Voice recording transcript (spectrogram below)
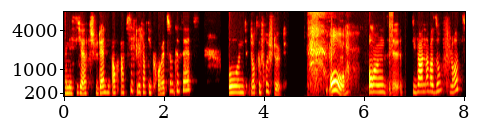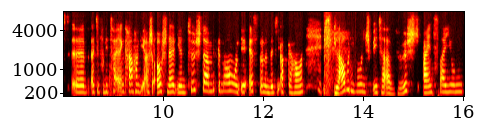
bin ich sicher, Studenten auch absichtlich auf die Kreuzung gesetzt und dort gefrühstückt. Oh, Und äh, die waren aber so flott, äh, als die Polizei dann kam, haben die auch schnell ihren Tisch da mitgenommen und ihr Essen und dann sind die abgehauen. Ich glaube, die wurden später erwischt, ein, zwei Jungs.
